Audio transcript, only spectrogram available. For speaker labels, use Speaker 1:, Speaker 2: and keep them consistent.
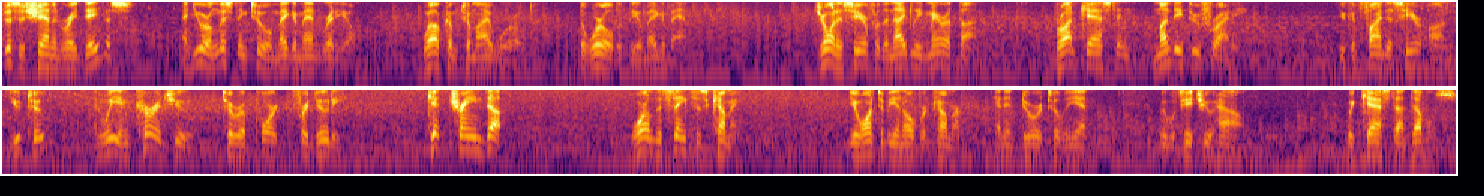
Speaker 1: This is Shannon Ray Davis, and you are listening to Omega Man Radio. Welcome to my world, the world of the Omega Man. Join us here for the nightly marathon, broadcasting Monday through Friday. You can find us here on YouTube, and we encourage you to report for duty. Get trained up. War of the Saints is coming. You want to be an overcomer and endure till the end. We will teach you how. We cast out devils.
